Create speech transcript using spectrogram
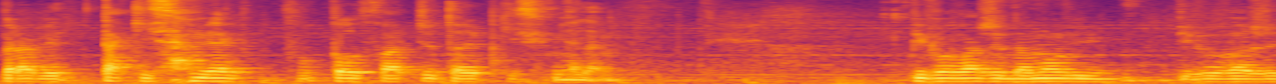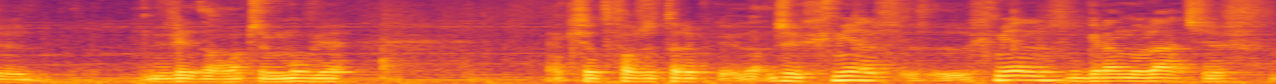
prawie taki sam jak po, po otwarciu torebki z chmielem. Piwowarzy domowi, piwowarzy wiedzą o czym mówię. Jak się otworzy torebkę, znaczy chmiel, chmiel w granulacie w,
